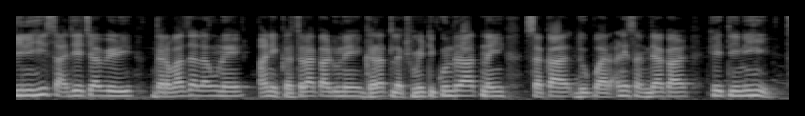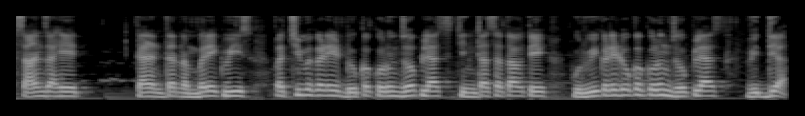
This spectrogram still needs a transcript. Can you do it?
तिन्ही साजेच्या वेळी दरवाजा लावू नये आणि कचरा काढू नये घरात लक्ष्मी टिकून राहत नाही सकाळ दुपार आणि संध्याकाळ हे तिन्ही सांज आहेत. त्यानंतर नंबर एकवीस पश्चिमेकडे डोकं करून झोपल्यास चिंता सतावते पूर्वीकडे डोकं करून झोपल्यास विद्या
